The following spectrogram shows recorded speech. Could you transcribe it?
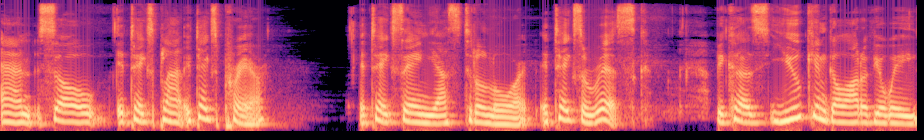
And so it takes plan. It takes prayer. It takes saying yes to the Lord. It takes a risk because you can go out of your way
